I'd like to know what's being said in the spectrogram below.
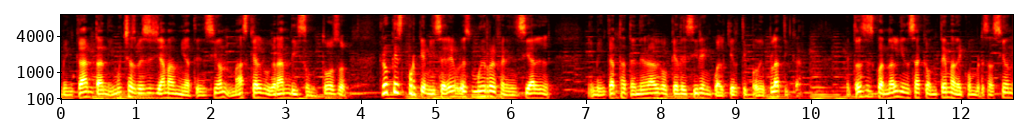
Me encantan y muchas veces llaman mi atención más que algo grande y suntuoso. Creo que es porque mi cerebro es muy referencial y me encanta tener algo que decir en cualquier tipo de plática. Entonces cuando alguien saca un tema de conversación,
